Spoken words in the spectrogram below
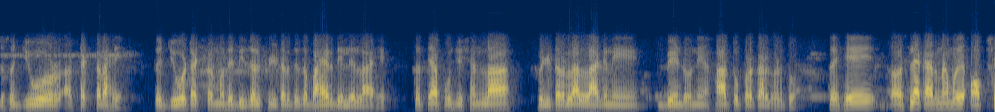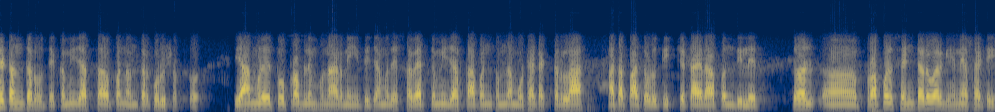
जसं जिओ ट्रॅक्टर आहे तर जिओ ट्रॅक्टरमध्ये डिझेल फिल्टर त्याचं बाहेर दिलेलं आहे. तर त्या पोझिशनला फिल्टरला लागणे बेंड होणे हा तो प्रकार घडतो. तर हे असल्या कारणामुळे ऑफसेट अंतर होते. कमी जास्त आपण अंतर करू शकतो. यामुळे तो प्रॉब्लेम होणार नाही. त्याच्यामध्ये सगळ्यात कमी जास्त आपण समजा मोठ्या ट्रॅक्टरला आता पाच अडुतीसचे टायर आपण दिलेत. तर प्रॉपर सेंटरवर घेण्यासाठी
